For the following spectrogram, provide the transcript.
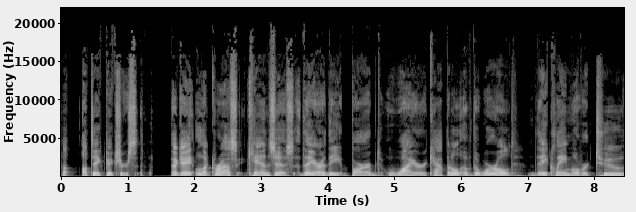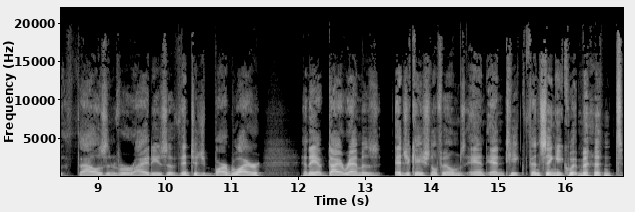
I'll take pictures. Okay, La Crosse, Kansas. They are the barbed wire capital of the world. They claim over 2,000 varieties of vintage barbed wire, and they have dioramas, educational films, and antique fencing equipment.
